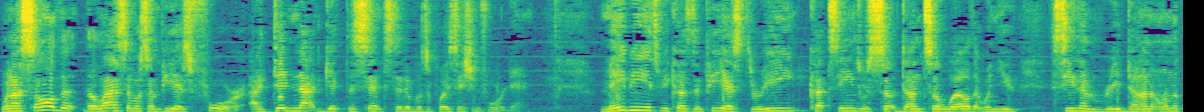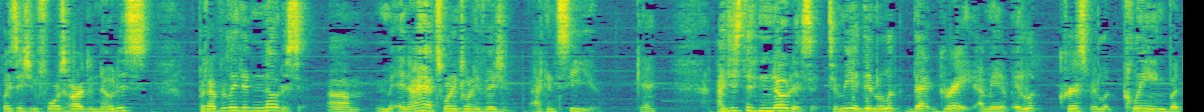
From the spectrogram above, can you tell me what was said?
When I saw the, the Last of Us on PS4, I did not get the sense that it was a PlayStation 4 game. Maybe it's because the PS3 cutscenes were so, done so well that when you see them redone on the PlayStation 4, it's hard to notice. But I really didn't notice it. Um, and I had 20/20 vision. I can see you. Okay. I just didn't notice it. To me, it didn't look that great. I mean, it, looked crisp, it looked clean, but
